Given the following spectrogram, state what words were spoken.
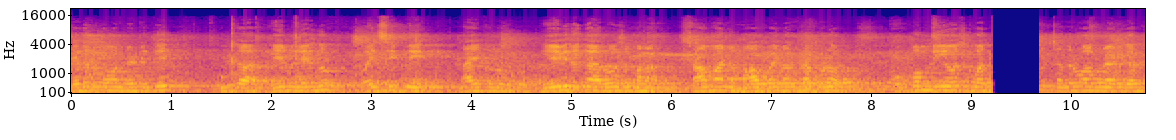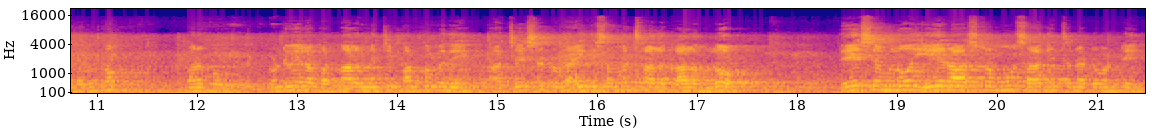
జగన్మోహన్ రెడ్డికి ఇంకా ఏమీ లేదు. వైసీపీ నాయకులు ఏ విధంగా ఆ రోజు మన సామాన్య మా పైనంతా కూడా కుప్పం నియోజకవర్గం చంద్రబాబు నాయుడు గారి ప్రభుత్వం మనకు రెండు వేల పద్నాలుగు నుంచి పంతొమ్మిది ఆ చేసినటువంటి ఐదు సంవత్సరాల కాలంలో దేశంలో ఏ రాష్ట్రము సాధించినటువంటి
